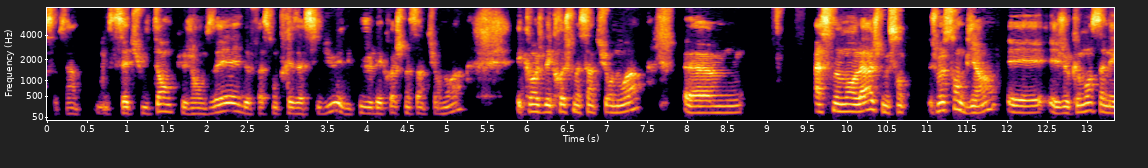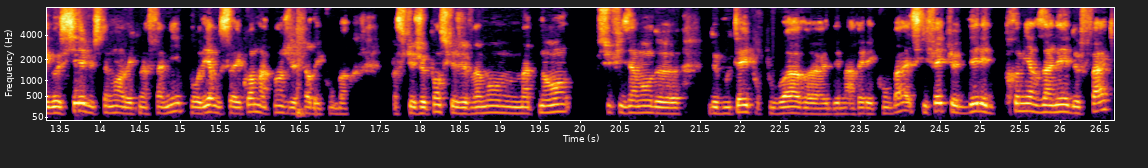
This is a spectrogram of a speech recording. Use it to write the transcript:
ça faisait 7-8 ans que j'en faisais de façon très assidue, et du coup je décroche ma ceinture noire. Et quand je décroche ma ceinture noire, euh, à ce moment-là, je me sens je me sens bien et, et, je commence à négocier justement avec ma famille pour dire, vous savez quoi, maintenant je vais faire des combats parce que je pense que j'ai vraiment maintenant suffisamment de, bouteilles pour pouvoir euh, démarrer les combats. Ce qui fait que dès les premières années de fac,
